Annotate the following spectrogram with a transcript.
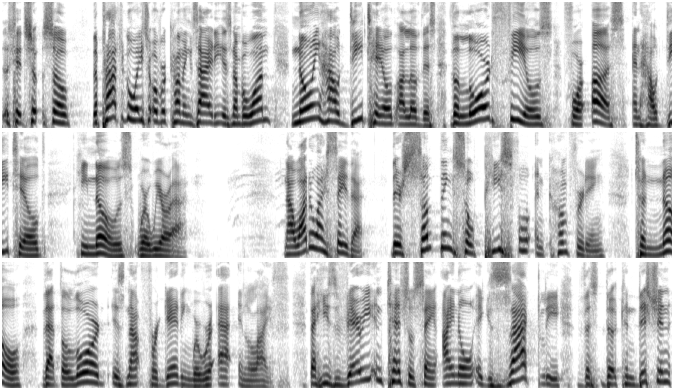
okay, so, so the practical way to overcome anxiety is number one, knowing how detailed, I love this, the Lord feels for us and how detailed He knows where we are at. Now, why do I say that? There's something so peaceful and comforting to know that the Lord is not forgetting where we're at in life. That He's very intentional saying, I know exactly the, the condition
